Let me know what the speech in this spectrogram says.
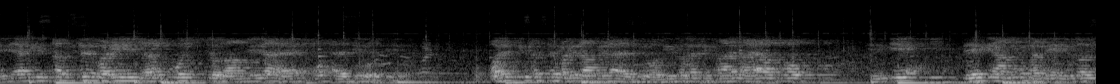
इंडिया की सबसे बड़ी धर्मपुष्ट जो रामलीला है, वो ऐसी होती है। वर्ल्ड की सबसे बड़ी रामलीला ऐसी होती है। तो मैं दिखाने लाया उनको, इनकी देख के आँखें भर गई बिकॉज़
